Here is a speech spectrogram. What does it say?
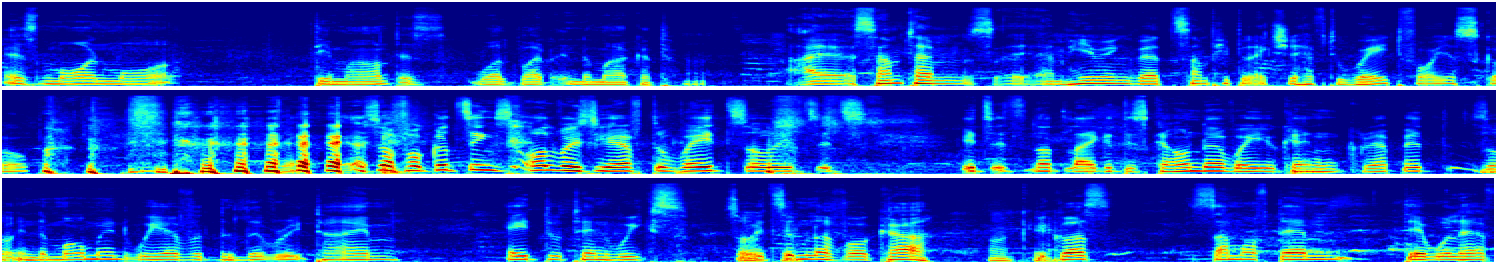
as more and more demand is worldwide in the market. I sometimes I'm hearing that some people actually have to wait for your scope. Yeah, so for good things, always you have to wait. So it's it's it's it's not like a discounter where you can grab it. So mm. in the moment we have a delivery time, eight to ten weeks. So it's similar for a car okay. because some of them they will have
